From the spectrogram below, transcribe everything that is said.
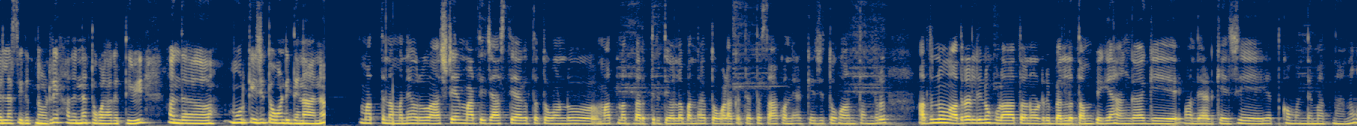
ಬೆಲ್ಲ ಸಿಗುತ್ತೆ ನೋಡ್ರಿ. ಅದನ್ನು ತೊಗೊಳಾಗತ್ತೀವಿ ಒಂದು ಮೂರು ಕೆ ಜಿ ತೊಗೊಂಡಿದ್ದೆ ನಾನು. ಮತ್ತು ನಮ್ಮ ಮನೆಯವರು ಅಷ್ಟೇನು ಮಾಡ್ತೀವಿ ಜಾಸ್ತಿ ಆಗುತ್ತೆ ತೊಗೊಂಡು, ಮತ್ತೆ ಮತ್ತೆ ಬರ್ತಿರ್ತೀವಲ್ಲ ಬಂದಾಗ ತೊಗೊಳಕತ್ತೈತೆ ಸಾಕು ಒಂದು ಎರಡು ಕೆ ಜಿ ತೊಗೊ ಅಂತಂದ್ರು. ಅದನ್ನು ಅದರಲ್ಲಿನು ಹುಳ ಆತ ನೋಡ್ರಿ, ಬೆಲ್ಲ ತಂಪಿಗೆ ಹಾಗಾಗಿ ಒಂದು ಎರಡು ಕೆ ಜಿ ಎತ್ಕೊಂಬಂದೆ ಮತ್ತು ನಾನು.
